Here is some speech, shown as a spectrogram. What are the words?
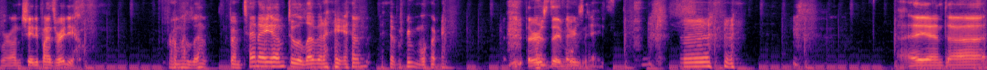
we're on Shady Pines Radio. From 11, from 10 a.m. to 11 a.m. every morning. Thursday. Thursdays. Uh, And uh,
